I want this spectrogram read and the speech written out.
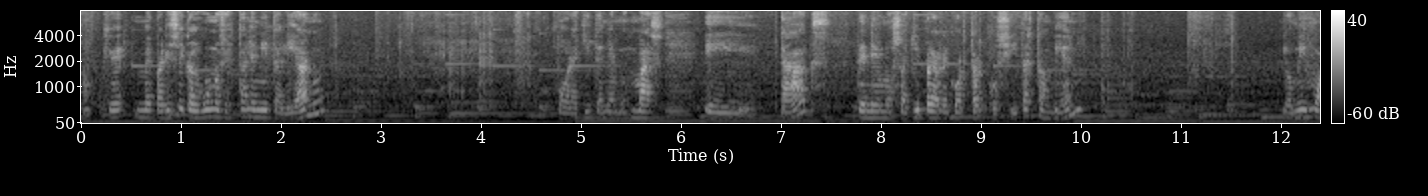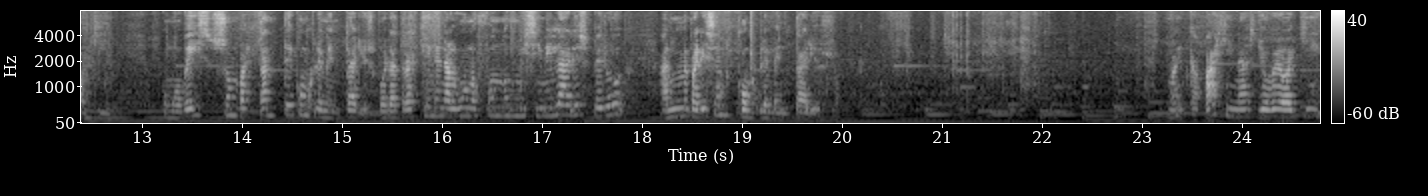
Aunque me parece que algunos están en italiano. Por aquí tenemos más eh, tags tenemos aquí para recortar cositas también. Lo mismo aquí. Como veis son bastante complementarios. Por atrás tienen algunos fondos muy similares, pero a mí me parecen complementarios. Marca páginas, yo veo aquí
